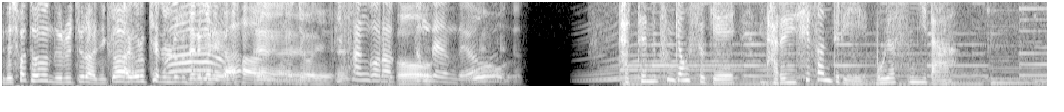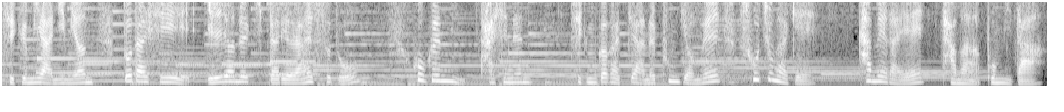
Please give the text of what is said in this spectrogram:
이제 셔터는 누를 줄 아니까. 아, 이렇게 누르면 되는 거니까. 아, 예, 예, 그러니까요. 예. 비싼 거라 어. 걱정되는데요. 오. 같은 풍경 속에 다른 시선들이 모였습니다. 지금이 아니면 또다시 1년을 기다려야 할 수도 혹은 다시는 지금과 같지 않을 풍경을 소중하게 카메라에 담아 봅니다.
